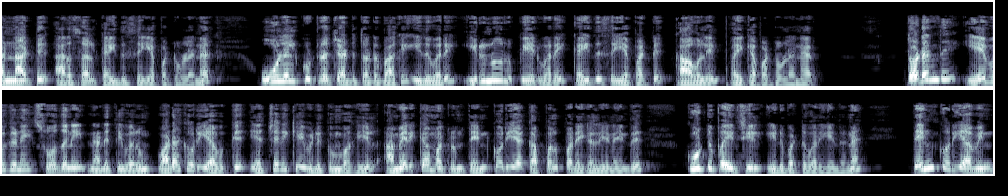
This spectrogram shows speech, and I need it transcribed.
அந்நாட்டு அரசால் கைது செய்யப்பட்டுள்ளனர். ஊழல் குற்றச்சாட்டு தொடர்பாக இதுவரை இருநூறு பேர் வரை கைது செய்யப்பட்டு காவலில் வைக்கப்பட்டுள்ளனர். தொடர்ந்து ஏவுகணை சோதனை நடத்தி வரும் வடகொரியாவுக்கு எச்சரிக்கை விடுக்கும் வகையில் அமெரிக்கா மற்றும் தென்கொரியா கப்பல் படைகள் இணைந்து கூட்டு பயிற்சியில் ஈடுபட்டு வருகின்றன. தென்கொரியாவின்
